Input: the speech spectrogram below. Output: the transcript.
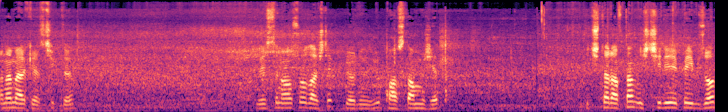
Ana merkez çıktı. Westinghouse'a ulaştık. Gördüğünüz gibi paslanmış hep. İç taraftan işçiliği epey bir zor.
